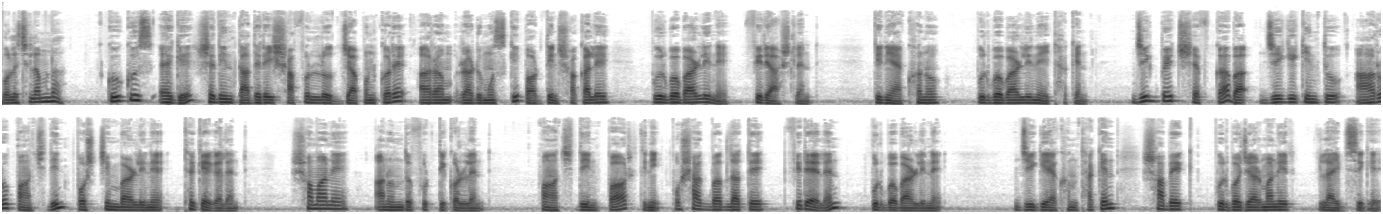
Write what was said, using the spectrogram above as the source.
বলেছিলাম, না। কুকুস এগে সেদিন তাদের এই সাফল্য উদযাপন করে আরাম রাডুমস্কি পরদিন সকালে পূর্ব বার্লিনে ফিরে আসলেন। তিনি এখনও পূর্ব বার্লিনেই থাকেন। জিগবেট শেফকা বা জিগি কিন্তু আরও পাঁচ দিন পশ্চিম বার্লিনে থেকে গেলেন। সমানে আনন্দ ফুর্তি করলেন। পাঁচ দিন পর তিনি পোশাক বদলাতে ফিরে এলেন পূর্ব বার্লিনে। জিগি এখন থাকেন সাবেক পূর্ব জার্মানির লাইপজিগে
